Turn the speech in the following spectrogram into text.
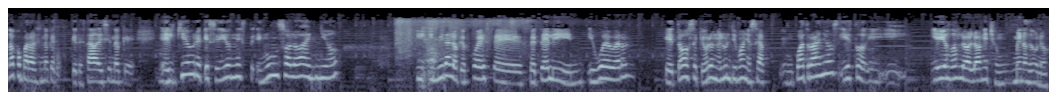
no comparable, sino que, te estaba diciendo que el quiebre que se dio en este en un solo año y, y mira lo que fue este y Weber que todo se quebró en el último año o sea en cuatro años y esto y, y, y ellos dos lo, lo han hecho en menos de uno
